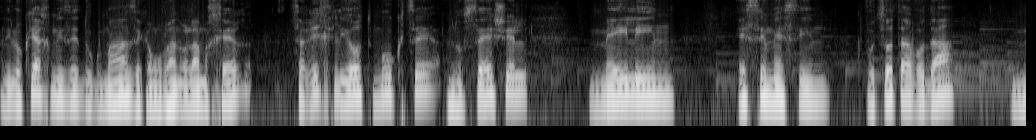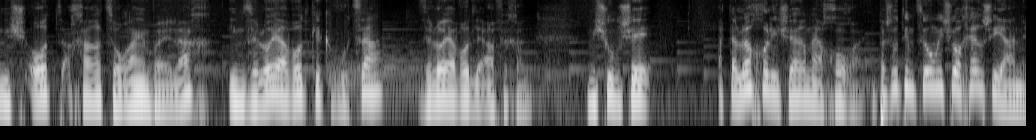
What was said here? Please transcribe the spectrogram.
אני לוקח מזה דוגמה, זה כמובן עולם אחר. צריך להיות מוקצה נושא של מיילים, אס.אם.אסים, קבוצות העבודה, משעות אחר הצהריים ואילך. אם זה לא יעבוד כקבוצה, זה לא יעבוד לאף אחד. משום שאתה לא יכול להישאר מאחורה, פשוט תמצאו מישהו אחר שיענה.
